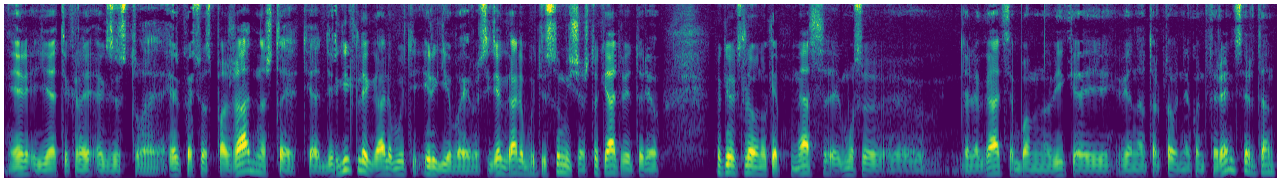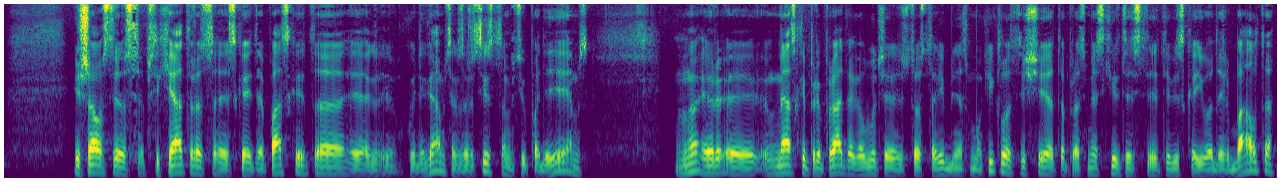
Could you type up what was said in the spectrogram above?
ir jie tikrai egzistuoja. Ir kas juos pažadina, štai tie dirgikliai gali būti irgi įvairūs, jie gali būti sumišę. Aš tokiu atveju turėjau, tokiu tiksliau, nu, kaip mes, mūsų e, delegacija, buvom nuvykę į vieną tarptautinę konferenciją ir ten iš Austrijos psichiatras e, skaitė paskaitą e, kunigams, egzorcistams, jų padėjėjams. Nu, ir e, mes kaip pripratę, galbūt čia iš tos tarybinės mokyklos išėjo, ta prasme skirtis tai, tai viską juoda ir balta.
